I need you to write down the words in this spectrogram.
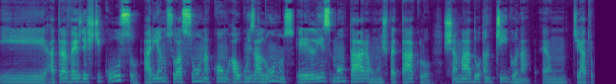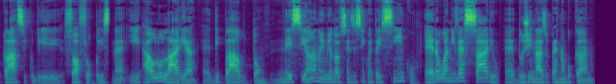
E através deste curso, Ariano Suassuna, com alguns alunos, eles montaram um espetáculo chamado Antígona, é um teatro clássico de Sófocles, né? E Aululária é, de Plauton. Nesse ano, em 1955, era o aniversário é, do ginásio pernambucano.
